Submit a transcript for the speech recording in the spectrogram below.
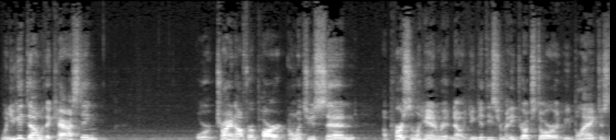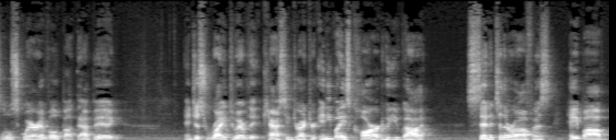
When you get done with a casting or trying out for a part, I want you to send a personal handwritten note. You can get these from any drugstore. It can be blank, just a little square envelope about that big. And just write to whoever the casting director, anybody's card who you got, send it to their office hey Bob,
